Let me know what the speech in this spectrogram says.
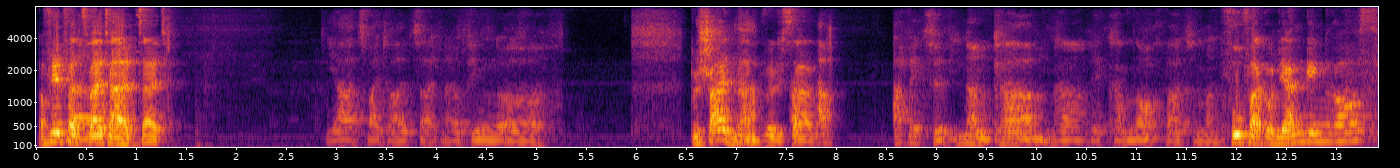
auf jeden Fall zweite Halbzeit. ja zweite Halbzeit, ne? Fing äh, Bescheiden an, würde ich sagen. Ab, Abwechsel Wienern kam, na, wer kam noch? Warte mal. Fufak und Young gingen raus.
